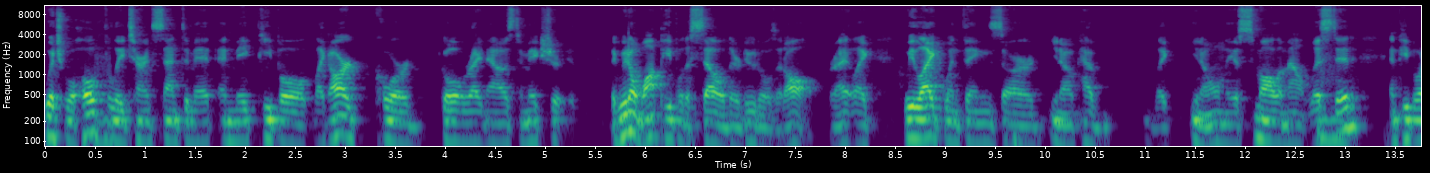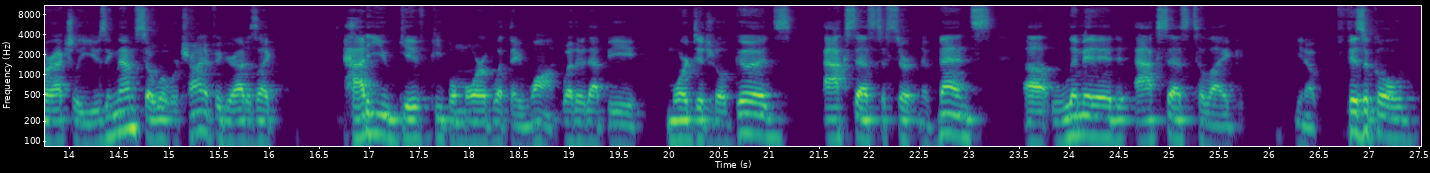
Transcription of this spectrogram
which will hopefully mm-hmm. turn sentiment and make people like our core goal right now is to make sure like we don't want people to sell their doodles at all, right? Like we like when things are, you know, have like, you know, only a small amount listed mm-hmm. and people are actually using them. So what we're trying to figure out is like, how do you give people more of what they want, whether that be more digital goods, access to certain events, uh, limited access to like you know physical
